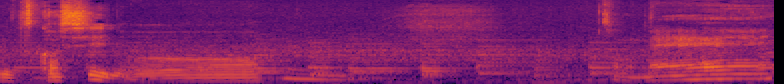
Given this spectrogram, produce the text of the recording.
難しいな。そうね。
